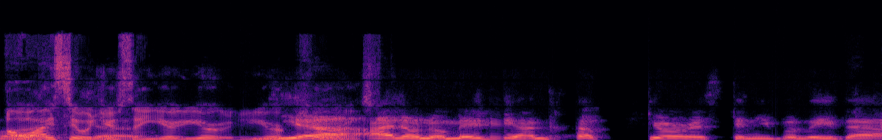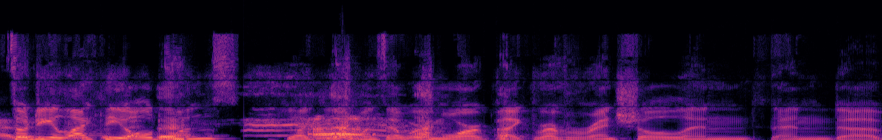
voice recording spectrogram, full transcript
Oh, I see what you're uh, saying. You're you're you're yeah, purist. I don't know. Maybe I'm a purist. Can you believe that? So do you like the that- old ones? Do you like the old Uh, ones that were more like reverential and and uh,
